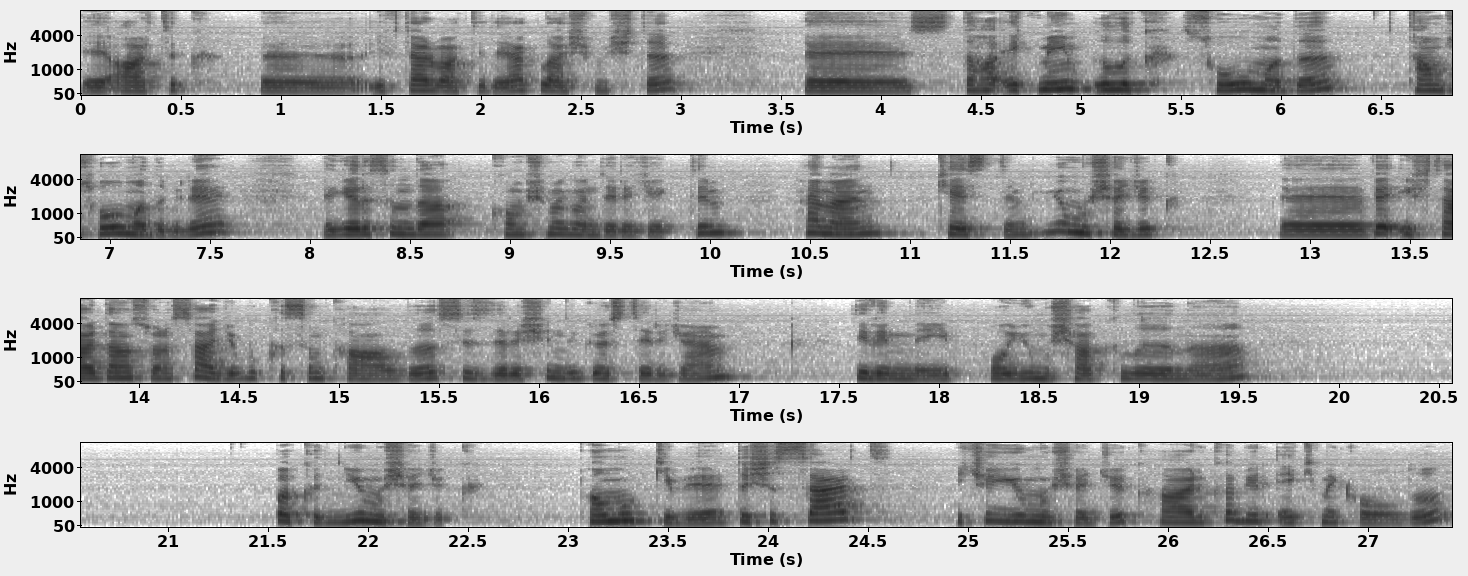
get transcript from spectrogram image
e, artık e, iftar vakti de yaklaşmıştı. Ee, daha ekmeğim ılık, soğumadı. Tam soğumadı bile. E, yarısını da komşuma gönderecektim. Hemen kestim. Yumuşacık. E, ve iftardan sonra sadece bu kısım kaldı. Sizlere şimdi göstereceğim. Dilimleyip o yumuşaklığını. Bakın yumuşacık. Pamuk gibi. Dışı sert, içi yumuşacık. Harika bir ekmek oldu.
